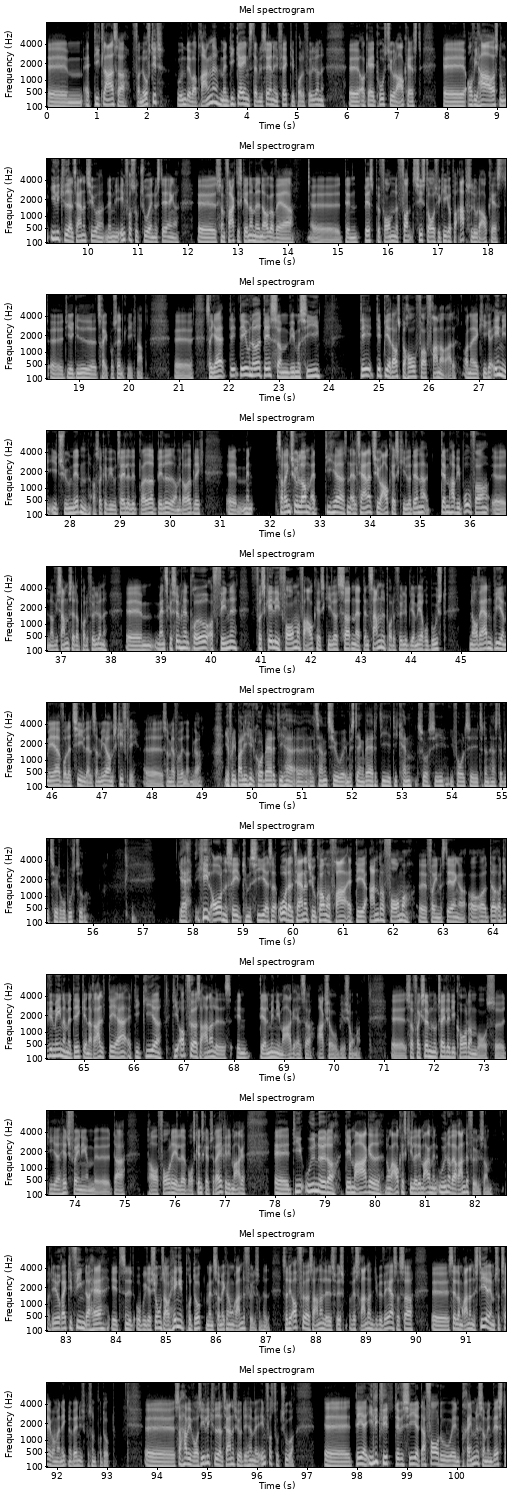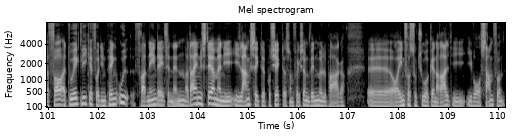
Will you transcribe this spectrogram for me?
øh, at de klarede sig fornuftigt, uden det var prangende, men de gav en stabiliserende effekt i porteføljerne øh, og gav et positivt afkast. Øh, og vi har også nogle illikvide alternativer, nemlig infrastrukturinvesteringer, øh, som faktisk ender med nok at være øh, den bedst performende fond sidste år, hvis vi kigger på absolut afkast. Øh, de har givet øh, 3% lige knap. Øh, så ja, det, det er jo noget af det, som vi må sige, det, det bliver der også behov for fremadrettet. Og når jeg kigger ind i, i 2019, og så kan vi jo tale lidt bredere billede om et øjeblik, øh, men så er der ingen tvivl om, at de her sådan, alternative afkastkilder, den her, dem har vi brug for, øh, når vi sammensætter porteføljerne. Øh, man skal simpelthen prøve at finde forskellige former for afkastkilder, sådan at den samlede portefølje bliver mere robust, når verden bliver mere volatil, altså mere omskiftelig, øh, som jeg forventer, den gør. Ja, fordi bare lige helt kort, hvad er det, de her øh, alternative investeringer, hvad er det, de, de kan, så at sige, i forhold til, til den her stabilitet og robusthed? Ja, helt ordentligt set kan man sige, altså ordet alternativ kommer fra, at det er andre former øh, for investeringer, og, og, og det vi mener med det generelt, det er, at de, giver, de opfører sig anderledes end det almindelige marked, altså aktier og obligationer. Øh, så for eksempel, nu taler jeg lige kort om vores, øh, de her hedgeforeninger, øh, der drager fordel af vores kendskab til realkreditmarkedet. Øh, de udnytter det marked, nogle afkastkilder i det marked, men uden at være rentefølsomme. Og det er jo rigtig fint at have et, sådan et obligationsafhængigt produkt, men som ikke har nogen rentefølsomhed. Så det opfører sig anderledes. Hvis, hvis renterne de bevæger sig, så øh, selvom renterne stiger, jamen, så taber man ikke nødvendigvis på sådan et produkt. Øh, så har vi vores illikvide alternativ, det her med infrastruktur. Øh, det er illikvid, det vil sige, at der får du en præmie som investor for, at du ikke lige kan få dine penge ud fra den ene dag til den anden. Og der investerer man i, i langsigtede projekter, som for eksempel vindmølleparker øh, og infrastruktur generelt i, i vores samfund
